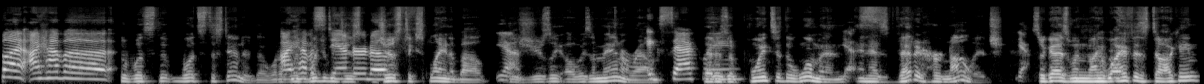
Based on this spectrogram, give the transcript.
but I have a But what's the what's the standard though? What, I have a what did we just- standard of- just, explain about. Yeah. There's usually always a man around exactly that has appointed the woman Yes. and has vetted her knowledge. Yeah. So guys, when my wife is talking,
